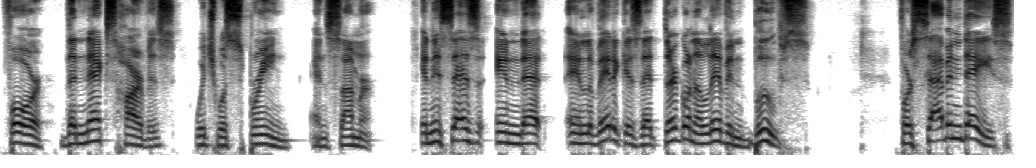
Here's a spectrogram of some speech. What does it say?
for the next harvest, which was spring and summer. And it says in that in Leviticus that they're going to live in booths for seven days,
